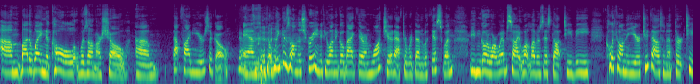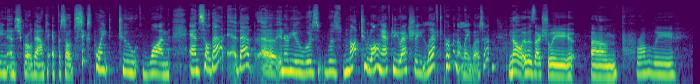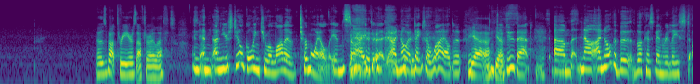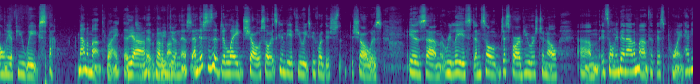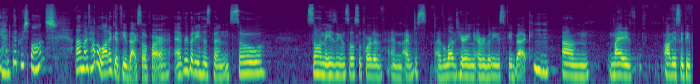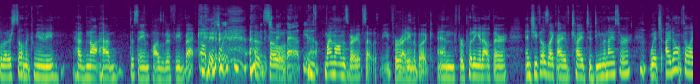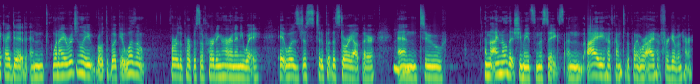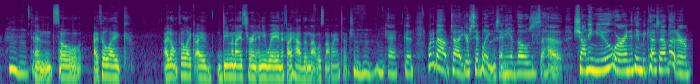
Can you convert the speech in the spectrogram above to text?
Um, by the way, Nicole was on our show um, about five years ago. Yeah. And the link is on the screen if you want to go back there and watch it after we're done with this one. Or you can go to our website, whatloveisthis.tv, click on the year 2013, and scroll down to episode 6.21. And so that that uh, interview was, was not too long after you actually left permanently, was it? No, it was actually um, probably it was about three years after I left. And, and, and you're still going through a lot of turmoil inside. I know it takes a while to, Yeah, to yes. do that. Yes, um, now, I know the bu- book has been released only a few weeks, not a month, right? That, Yeah, that about a we're month. doing this. And this is a delayed show, so it's going to be a few weeks before this show is, is um, released. And so, just for our viewers to know, um, it's only been out a month at this point. Have you had Mm-hmm. good response? Um, I've had a lot of good feedback so far. Everybody has been so, so amazing and so supportive, and I've just I've loved hearing everybody's feedback. Um, my obviously people that are still in the community have not had the same positive feedback. Obviously. So- that, yeah. My mom is very upset with me for writing the book and for putting it out there. And she feels like I have tried to demonize her, which I don't feel like I did. And when I originally wrote the book, it wasn't for the purpose of hurting her in any way. It was just to put the story out there and to. And I know that she made some mistakes, and I have come to the point where I have forgiven her. And so I feel like I don't feel like I've demonized her in any way, and if I have, then that was not my intention. Okay, good. What about uh, your siblings? Any of those uh, shunning you or anything because of it, or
